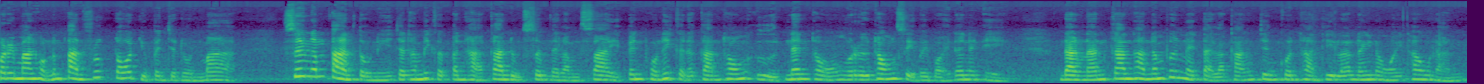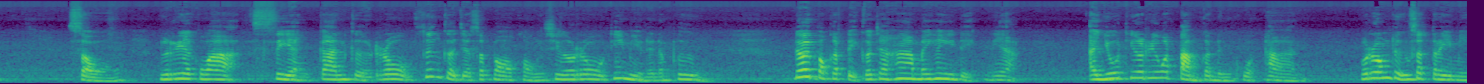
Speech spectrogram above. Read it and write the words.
ปริมาณของน้ำตาลฟรุกโตสอยู่เป็นจำนวนมาก ซึ่งน้ำตาลตัวนี้จะทำให้เกิดปัญหาการดูดซึมในลำไส้ เป็นผลให้เกิดอาการท้องอืด แน่นท้อง หรือท้องเสียบ่อยๆ ได้นั่นเอง ดังนั้นการทานน้ำผึ้งในแต่ละครั้งจึงควรทานทีละน้อยๆ เท่านั้น 2. เรียกว่าเสี่ยงการเกิดโรค ซึ่งเกิดจากสปอร์ของเชื้อโรคที่มีอยู่ในน้ำผึ้ง โดยปกติก็จะห้ามไม่ให้เด็กเนี่ยอายุที่เรียกว่าต่ำกว่าหนึ่งขวบทาน รวมถึงสตรีมี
